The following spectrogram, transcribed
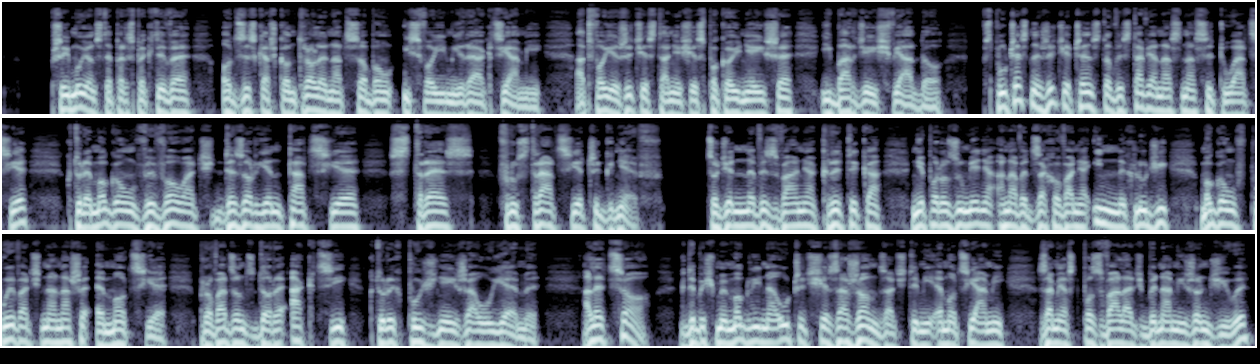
Przyjmując tę perspektywę, odzyskasz kontrolę nad sobą i swoimi reakcjami, a twoje życie stanie się spokojniejsze i bardziej świado. Współczesne życie często wystawia nas na sytuacje, które mogą wywołać dezorientację, stres, frustrację czy gniew. Codzienne wyzwania, krytyka, nieporozumienia, a nawet zachowania innych ludzi mogą wpływać na nasze emocje, prowadząc do reakcji, których później żałujemy. Ale co, gdybyśmy mogli nauczyć się zarządzać tymi emocjami, zamiast pozwalać, by nami rządziły?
